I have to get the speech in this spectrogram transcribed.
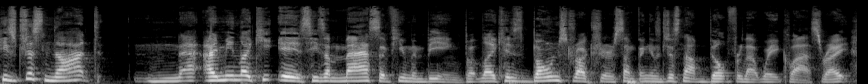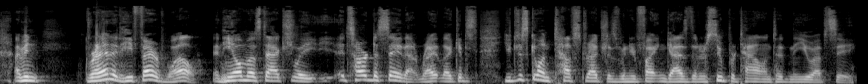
he's just not I mean, like he is. He's a massive human being, but like his bone structure or something is just not built for that weight class, right? I mean, granted, he fared well, and he almost actually. It's hard to say that, right? Like it's you just go on tough stretches when you're fighting guys that are super talented in the UFC.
